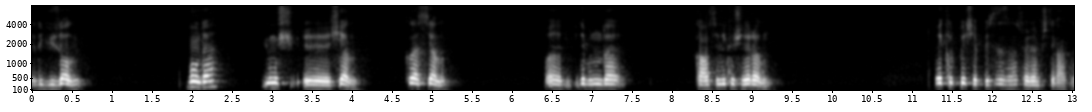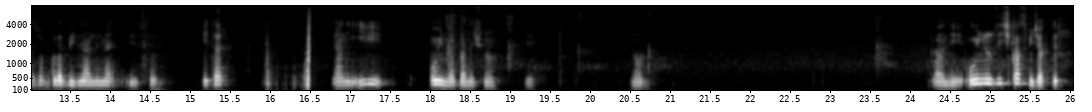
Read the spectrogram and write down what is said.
Ya da 100 alın. Bunu da yumuş e, şey alın. Klasiği alın. Bir de bunu da kaseli köşeleri alın. Ve 45 FPS'i de sana söylemiştik arkadaşlar. Bu kadar bilgilendirme istiyorum. Yeter. Yani iyi oyunlar. Ben de şunu şunu alayım. Yani oyununuz hiç kasmayacaktır.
